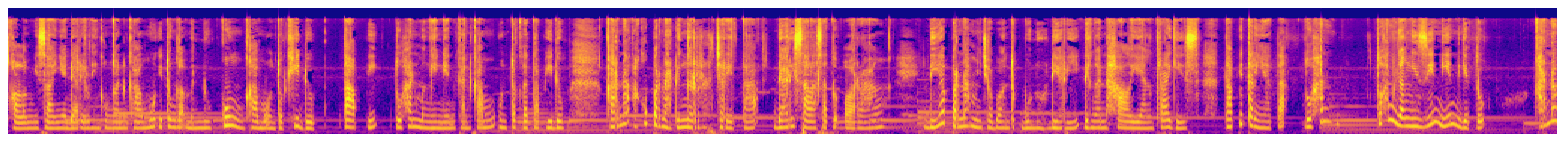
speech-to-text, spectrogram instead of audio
kalau misalnya dari lingkungan kamu itu nggak mendukung kamu untuk hidup, tapi Tuhan menginginkan kamu untuk tetap hidup. Karena aku pernah dengar cerita dari salah satu orang, dia pernah mencoba untuk bunuh diri dengan hal yang tragis, tapi ternyata Tuhan Tuhan gak ngizinin gitu. Karena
